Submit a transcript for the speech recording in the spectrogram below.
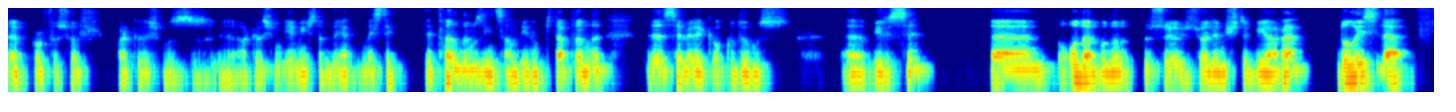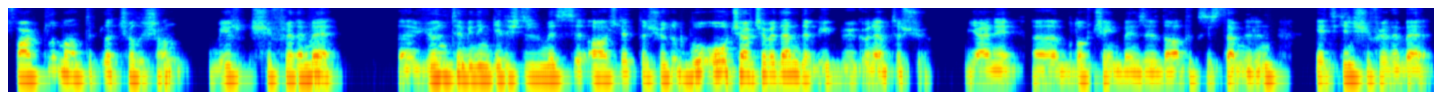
e, profesör arkadaşımız, e, arkadaşım diyemeyiz tabii de yani meslekte tanıdığımız insan diyelim, kitaplarını e, severek okuduğumuz e, birisi. Ee, o da bunu söylemişti bir ara. Dolayısıyla farklı mantıkla çalışan bir şifreleme e, yönteminin geliştirilmesi acilet taşıyordu. Bu o çerçeveden de bir büyük önem taşıyor. Yani e, blockchain benzeri dağıtık sistemlerin etkin şifreleme e,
